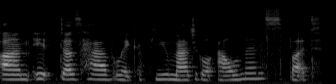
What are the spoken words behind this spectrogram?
Um, it does have like a few magical elements, but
